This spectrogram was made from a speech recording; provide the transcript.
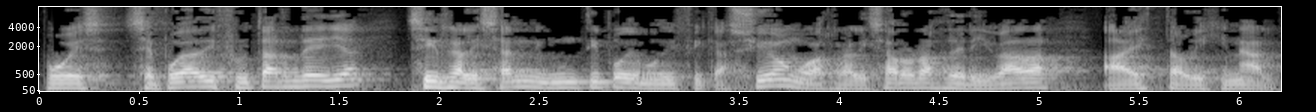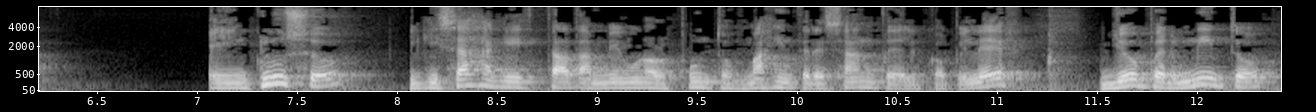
pues se pueda disfrutar de ella sin realizar ningún tipo de modificación o a realizar horas derivadas a esta original. E incluso, y quizás aquí está también uno de los puntos más interesantes del copyleft, yo permito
